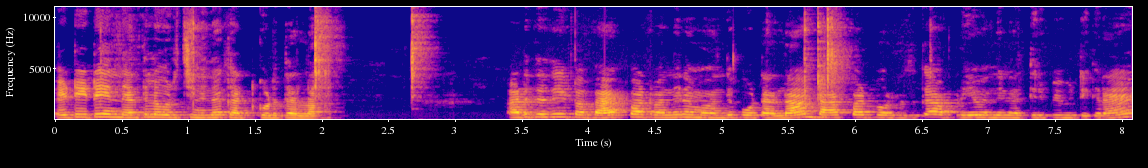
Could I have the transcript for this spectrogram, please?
வெட்டிட்டு இந்த இடத்துல ஒரு சின்னதாக கட் கொடுத்துடலாம். அடுத்தது இப்போ பேக் பார்ட் வந்து நம்ம வந்து போட்டுடலாம். பேக் பார்ட் போடுறதுக்கு அப்படியே வந்து நான் திருப்பி விட்டுக்கிறேன்.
